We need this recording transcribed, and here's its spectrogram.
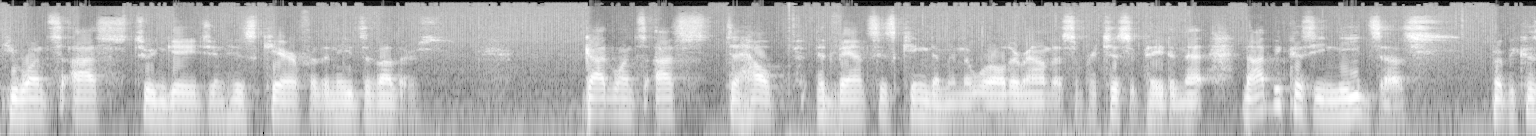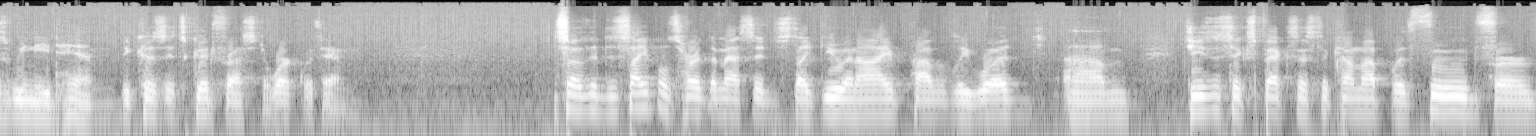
he wants us to engage in his care for the needs of others. God wants us to help advance his kingdom in the world around us and participate in that, not because he needs us, but because we need him, because it's good for us to work with him. So the disciples heard the message like you and I probably would. Um, Jesus expects us to come up with food for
